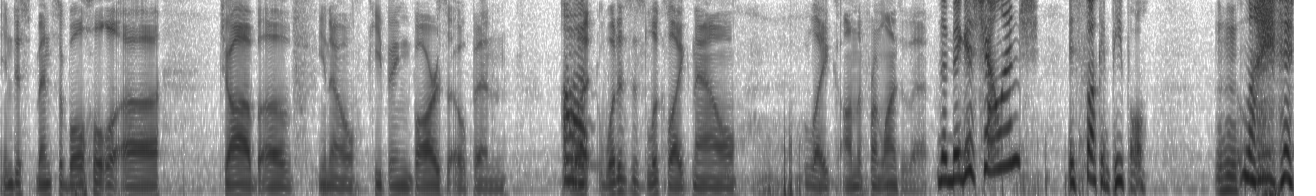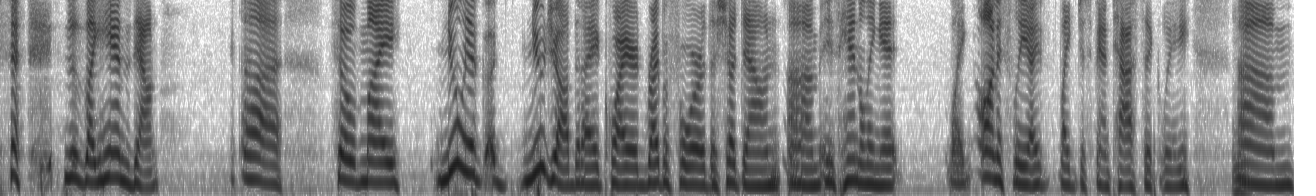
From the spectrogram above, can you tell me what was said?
indispensable uh, job of you know keeping bars open. Uh, what what does this look like now? Like on the front lines of that. the biggest challenge is fucking people. Like, just like hands down. Uh, so my newly uh, new job that I acquired right before the shutdown um, is handling it like honestly, I like just fantastically. Um,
